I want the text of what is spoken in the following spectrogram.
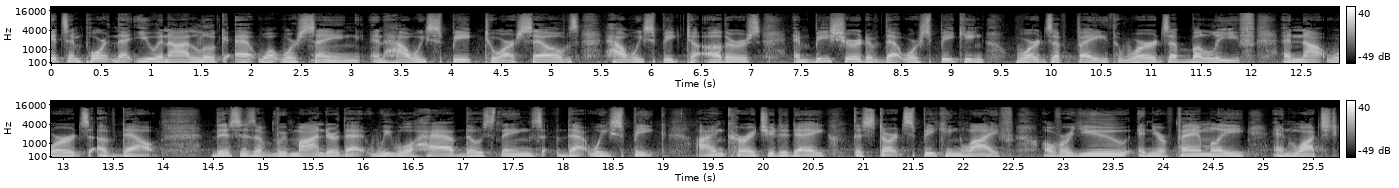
it's important that you and I look at what we're saying and how we speak to ourselves, how we speak to others, and be sure to, that we're speaking words of faith, words of belief, and not words of doubt. This is a reminder that we will have those things that we speak. I encourage you today to start speaking life over you and your family and watch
